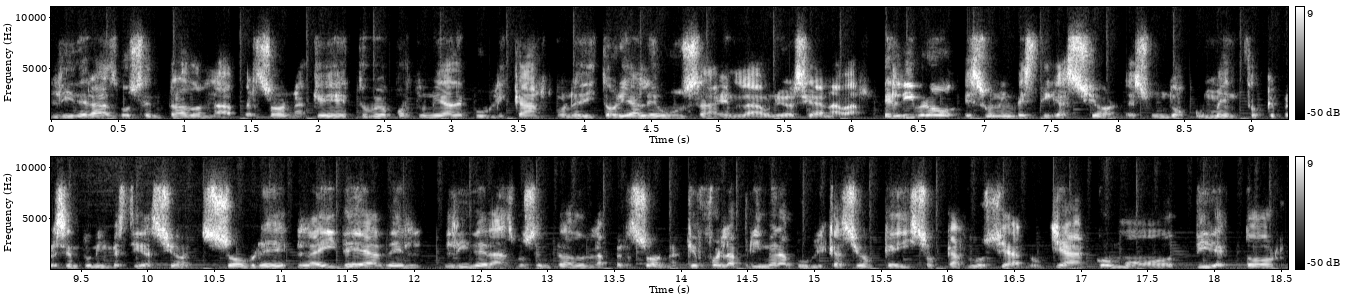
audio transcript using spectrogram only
Liderazgo centrado en la persona que tuve oportunidad de publicar con editorial EUNSA en la Universidad de Navarra. El libro es una investigación, es un documento que presenta una investigación sobre la idea del liderazgo centrado en la persona, que fue la primera publicación que hizo Carlos Llano, ya como director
